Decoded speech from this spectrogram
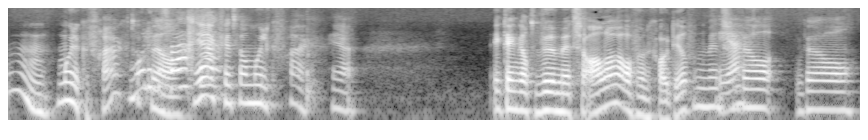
Hmm, moeilijke vraag. toch Moeilijke wel. vraag, Ja, ja? ik vind het wel een moeilijke vraag. Ja. Ik denk dat we met z'n allen, of een groot deel van de mensen, Ja. wel. wel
